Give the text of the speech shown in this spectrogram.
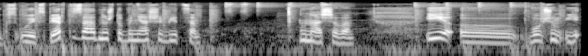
у эксперта заодно, чтобы не ошибиться, у нашего. И, э, в общем, и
